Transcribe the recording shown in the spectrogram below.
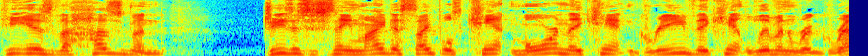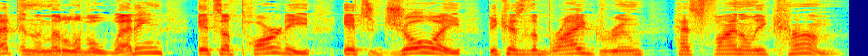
He is the husband Jesus is saying, My disciples can't mourn, they can't grieve, they can't live in regret in the middle of a wedding. It's a party, it's joy because the bridegroom has finally come.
